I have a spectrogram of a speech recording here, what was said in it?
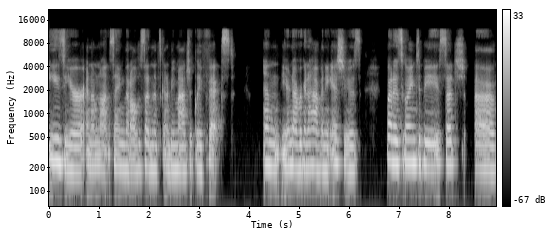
easier. And I'm not saying that all of a sudden it's going to be magically fixed and you're never going to have any issues, but it's going to be such a,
